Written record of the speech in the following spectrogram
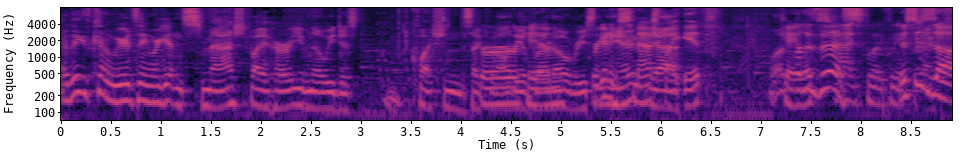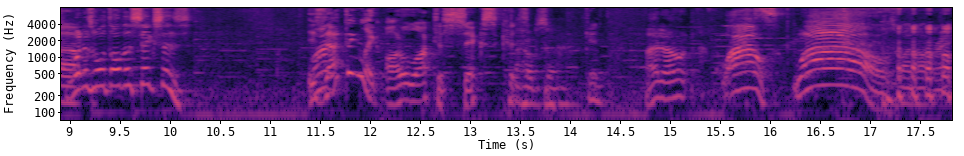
I think it's kind of weird saying we're getting smashed by her, even though we just questioned the Her, sexuality of him. Birdo We're getting here. smashed Yeah. by it. What, Okay, what is let's- That's this? politically This is uh. What is with all the sixes? is what? that thing like auto lock to six? I 'Cause- hope so. Good. I don't. Wow! Wow! Why not, right?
